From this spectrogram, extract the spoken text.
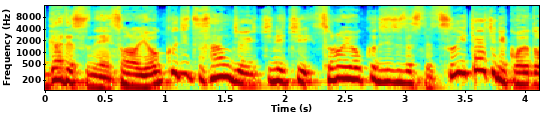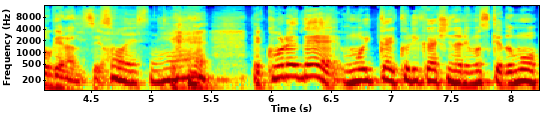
がですね、その翌日31日、その翌日ですね、1日に雇用統計なんですよ。そうですね。で、これでもう一回繰り返しになりますけども、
